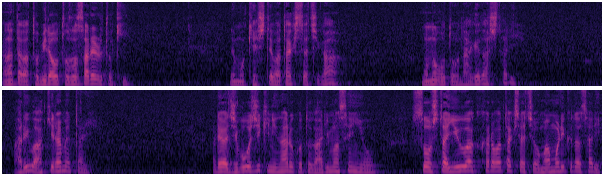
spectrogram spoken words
あなたが扉を閉ざされる時でも決して私たちが物事を投げ出したりあるいは諦めたりあるいは自暴自棄になることがありませんようそうした誘惑から私たちをお守りくださり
